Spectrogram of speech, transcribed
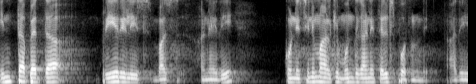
ఇంత పెద్ద ప్రీ రిలీజ్ బస్ అనేది కొన్ని సినిమాలకి ముందుగానే తెలిసిపోతుంది. అది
